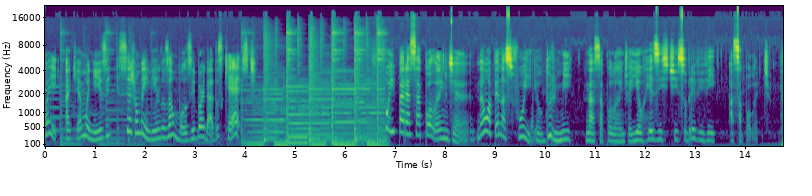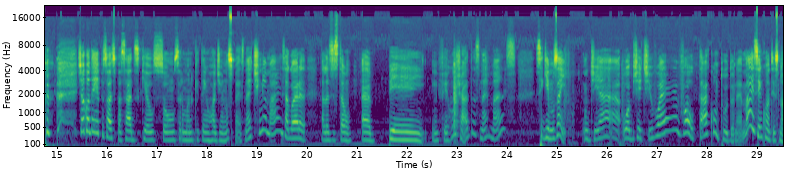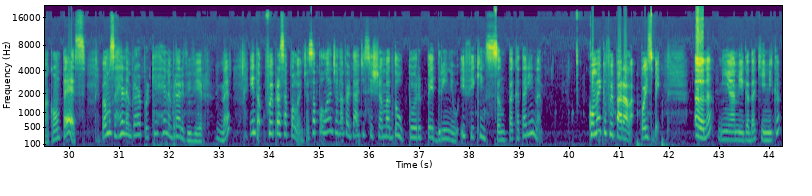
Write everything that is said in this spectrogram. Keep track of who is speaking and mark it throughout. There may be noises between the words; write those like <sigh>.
Speaker 1: Oi, aqui é a Monize e sejam bem-vindos ao Mose Bordados Cast. Fui para Sapolândia. Não apenas fui, eu dormi na Sapolândia e eu resisti, sobrevivi a Sapolândia. <laughs> Já contei em episódios passados que eu sou um ser humano que tem um rodinho nos pés, né? Tinha mais, agora elas estão é, bem enferrujadas, né? Mas seguimos aí o dia, o objetivo é voltar com tudo, né? Mas enquanto isso não acontece, vamos relembrar porque relembrar é viver, né? Então, fui para Sapolândia. Sapolândia, na verdade, se chama Doutor Pedrinho e fica em Santa Catarina. Como é que eu fui para lá? Pois bem, Ana, minha amiga da química,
